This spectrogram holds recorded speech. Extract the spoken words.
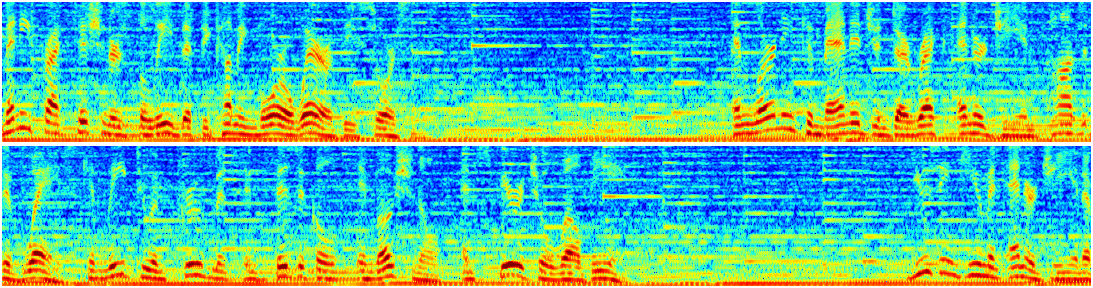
many practitioners believe that becoming more aware of these sources and learning to manage and direct energy in positive ways can lead to improvements in physical, emotional, and spiritual well-being. Using human energy in a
